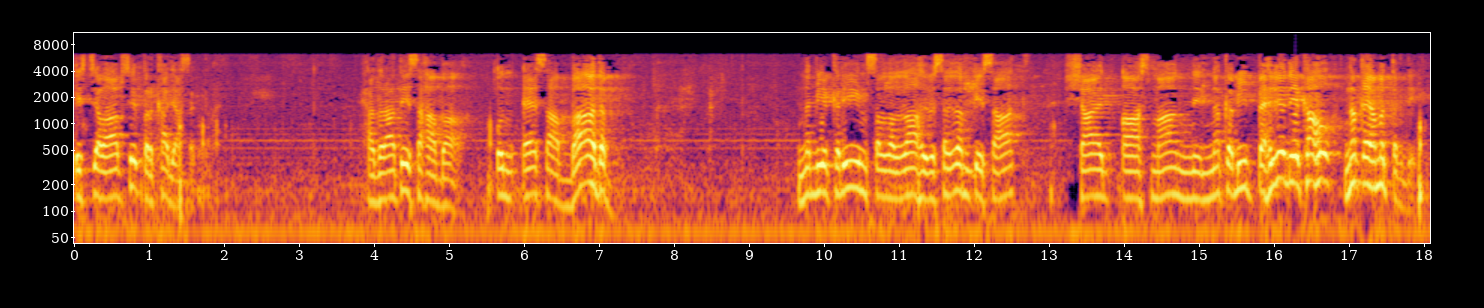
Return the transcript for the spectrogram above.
اس جواب سے پرکھا جا سکتا ہے۔ حضرات صحابہ، ان ایسا با ادب نبی کریم صلی اللہ علیہ وسلم کے ساتھ شاید آسمان نے نہ کبھی پہلے دیکھا ہو، نہ قیامت تک دیکھے۔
